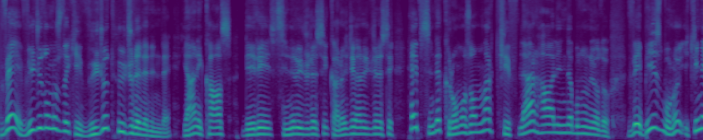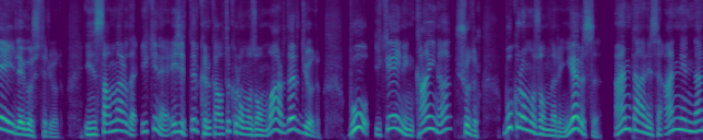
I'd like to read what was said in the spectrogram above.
Ve vücudumuzdaki vücut hücrelerinde yani kas, deri, sinir hücresi, karaciğer hücresi hepsinde kromozomlar çiftler halinde bulunuyordu. Ve biz bunu 2N ile gösteriyorduk. İnsanlarda 2N eşittir 46 kromozom vardır diyorduk. Bu 2N'in kaynağı şudur. Bu kromozomların yarısı N tanesi annenden,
